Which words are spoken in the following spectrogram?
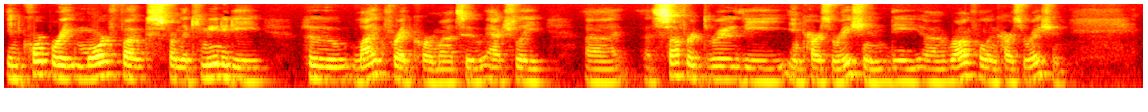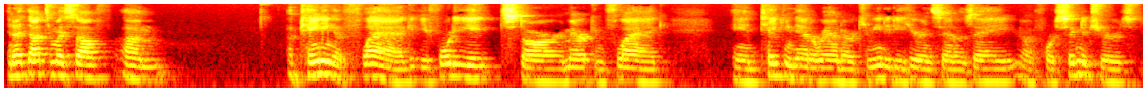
incorporate more folks from the community who, like Fred Korematsu, actually uh, suffered through the incarceration, the uh, wrongful incarceration. And I thought to myself, um, obtaining a flag, a 48 star American flag, and taking that around our community here in San Jose uh, for signatures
